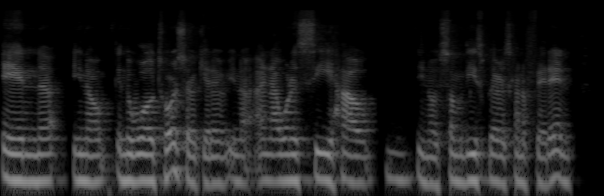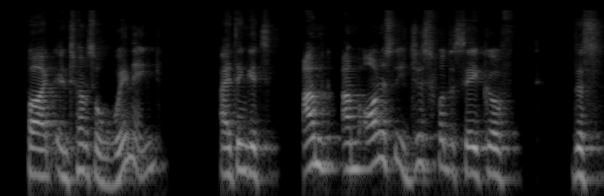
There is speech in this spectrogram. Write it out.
in you know in the world tour circuit you know and i want to see how you know some of these players kind of fit in. But in terms of winning i think it's i'm i'm honestly just for the sake of this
